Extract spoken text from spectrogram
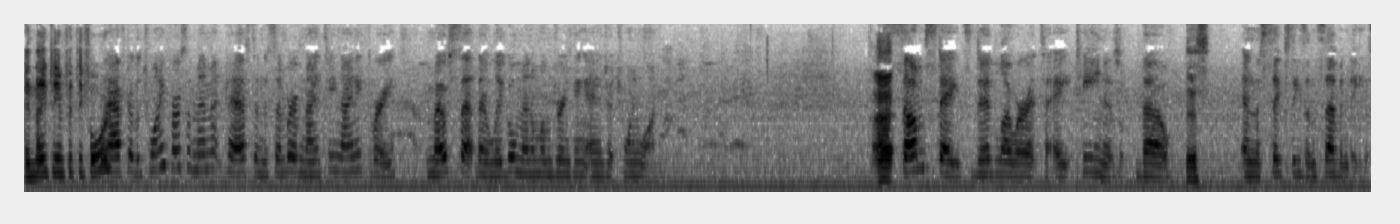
In 1954? After the 21st Amendment passed in December of 1993, most set their legal minimum drinking age at 21. Uh, Some states did lower it to 18 as though this, in the 60s and 70s.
